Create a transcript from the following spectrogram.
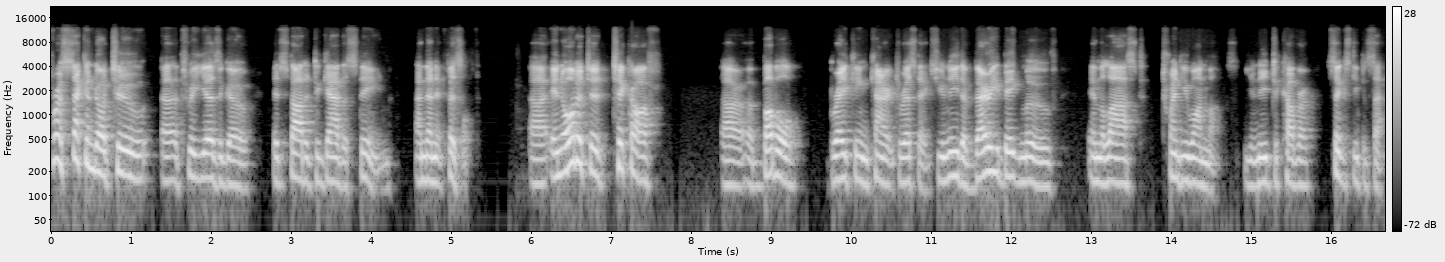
for a second or two, uh, three years ago, it started to gather steam and then it fizzled. Uh, in order to tick off uh, bubble breaking characteristics, you need a very big move in the last 21 months. You need to cover 60%.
